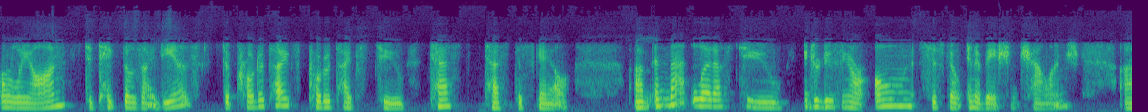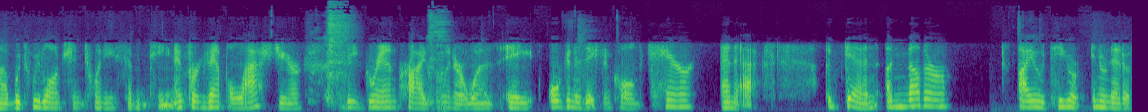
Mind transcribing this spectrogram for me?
early on to take those ideas to prototypes, prototypes to test, test to scale. Um, and that led us to introducing our own Cisco Innovation Challenge, uh, which we launched in 2017. And for example, last year, the grand prize winner was a organization called Care NX. Again, another IoT or Internet of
